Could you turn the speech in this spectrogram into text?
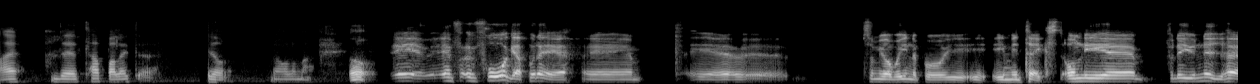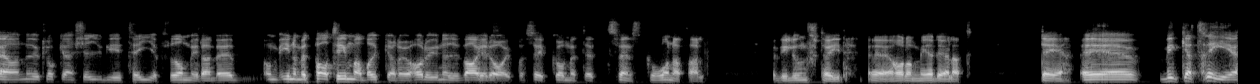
Nej, det tappar lite. Det. Jag håller med. ja. Eh, En, en fråga på det. Eh, eh, som jag var inne på i, i, i min text. Om ni, eh, för det är ju nu här, nu är klockan 20.10 på förmiddagen. Det, om, inom ett par timmar brukar det, har det ju nu varje dag i princip kommit ett svenskt coronafall. Vid lunchtid eh, har de meddelat det. Eh, vilka tre,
